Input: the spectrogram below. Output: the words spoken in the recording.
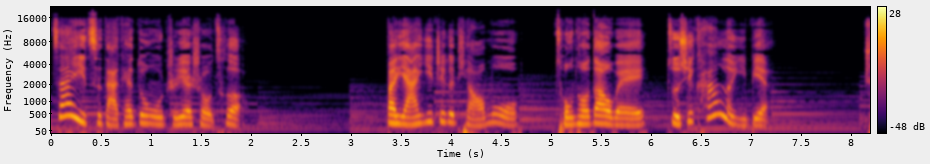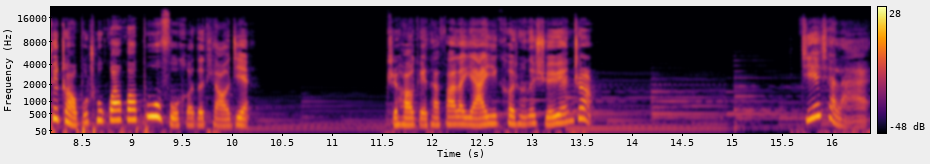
再一次打开动物职业手册，把牙医这个条目从头到尾仔细看了一遍，却找不出呱呱不符合的条件。只好给他发了牙医课程的学员证。接下来，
